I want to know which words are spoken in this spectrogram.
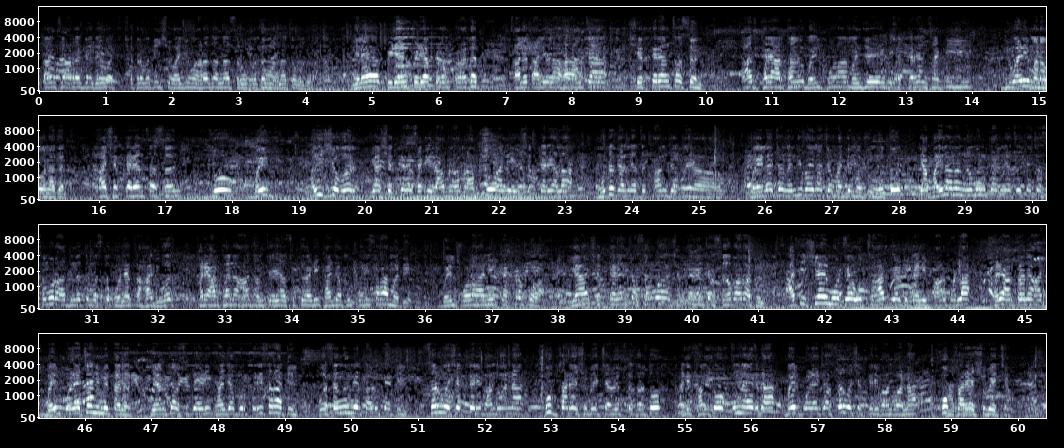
हिंदुस्थानचं आराध्य दैवत छत्रपती शिवाजी महाराजांना सर्वप्रथम मानाचा वजन गेल्या पिढ्यानपिढ्या परंपरागत चालत आलेला हा आमचा शेतकऱ्यांचा सण. आज खऱ्या अर्थानं बैलपोळा म्हणजे शेतकऱ्यांसाठी दिवाळी म्हणावं लागल. हा शेतकऱ्यांचा सण जो बैल आयुष्यभर या शेतकऱ्यासाठी राब राब राबतो आणि या शेतकऱ्याला मोठं करण्याचं काम ज्या बैलाच्या नंदी बैलाच्या माध्यमातून होतं. त्या बैलांना नमन करण्याचं त्याच्यासमोर आज नतमस्तक होण्याचा हा दिवस. खऱ्या अर्थानं आज आमच्या या सुतवाडी खांजापूर परिसरामध्ये बैलपोळा आणि ट्रॅक्टर पोळा या शेतकऱ्यांच्या सर्व शेतकऱ्यांच्या सहभागातून अतिशय मोठ्या उत्साहात या ठिकाणी पार पडला. खऱ्या अर्थानं आज बैलपोळ्याच्या निमित्तानं मी आमच्या खांजापूर परिसरातील व संगमनेर तालुक्यातील सर्व शेतकरी बांधवांना खूप साऱ्या शुभेच्छा व्यक्त करतो आणि थांबतो. पुन्हा एकदा बैलपोळ्याच्या सर्व शेतकरी बांधवांना खूप साऱ्या शुभेच्छा.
